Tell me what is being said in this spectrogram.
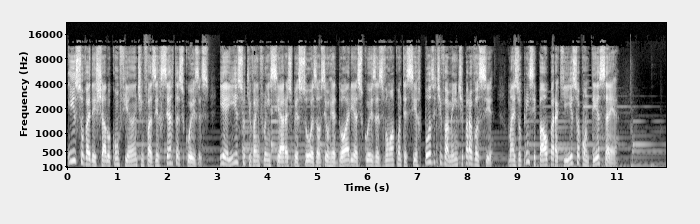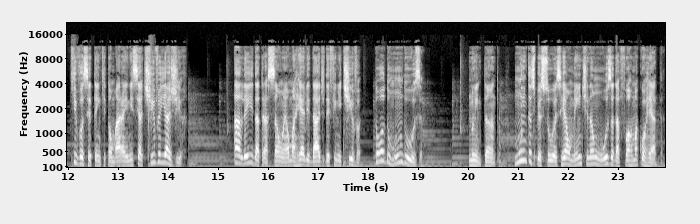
Isso vai deixá-lo confiante em fazer certas coisas, e é isso que vai influenciar as pessoas ao seu redor e as coisas vão acontecer positivamente para você. Mas o principal para que isso aconteça é que você tem que tomar a iniciativa e agir. A lei da atração é uma realidade definitiva, todo mundo usa. No entanto, muitas pessoas realmente não usam da forma correta.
